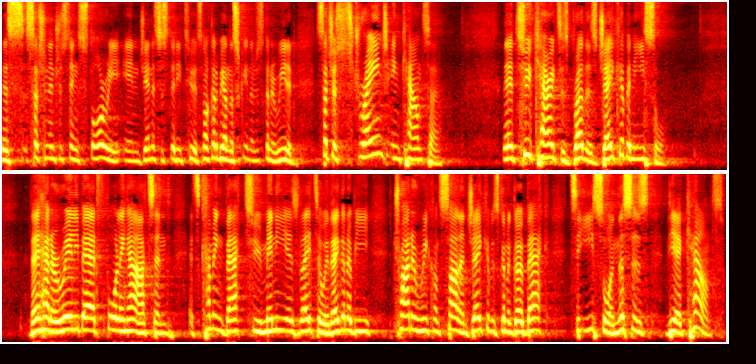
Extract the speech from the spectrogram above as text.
There's such an interesting story in Genesis 32. It's not going to be on the screen, I'm just going to read it. Such a strange encounter. There are two characters, brothers, Jacob and Esau. They had a really bad falling out, and it's coming back to many years later where they're going to be try to reconcile, and Jacob is going to go back to Esau, and this is the account.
